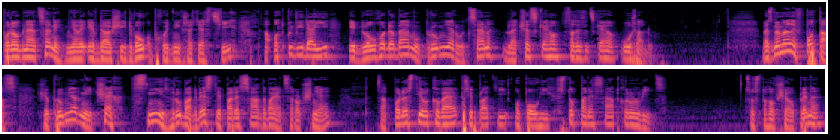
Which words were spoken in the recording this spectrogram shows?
Podobné ceny měly i v dalších dvou obchodních řetězcích a odpovídají i dlouhodobému průměru cen dle Českého statistického úřadu. Vezmeme-li v potaz, že průměrný Čech sní zhruba 250 vajec ročně, za podestýlkové připlatí o pouhých 150 korun víc. Co z toho všeho plyne?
